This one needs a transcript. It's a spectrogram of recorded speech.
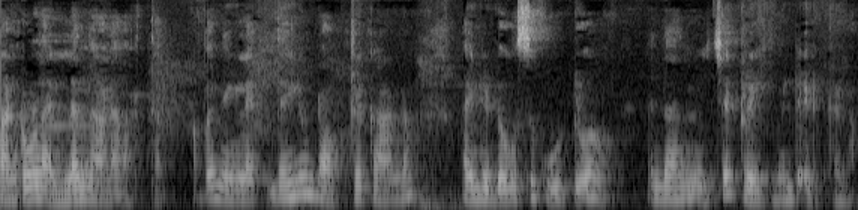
കൺട്രോൾ അല്ലെന്നാണ് അർത്ഥം. അപ്പോൾ നിങ്ങൾ എന്തെങ്കിലും ഡോക്ടറെ കാണണം അതിന്റെ ഡോസ് കൂട്ടുകയോ എന്താണെന്ന് വെച്ചാൽ ട്രീറ്റ്മെന്റ് എടുക്കണം.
